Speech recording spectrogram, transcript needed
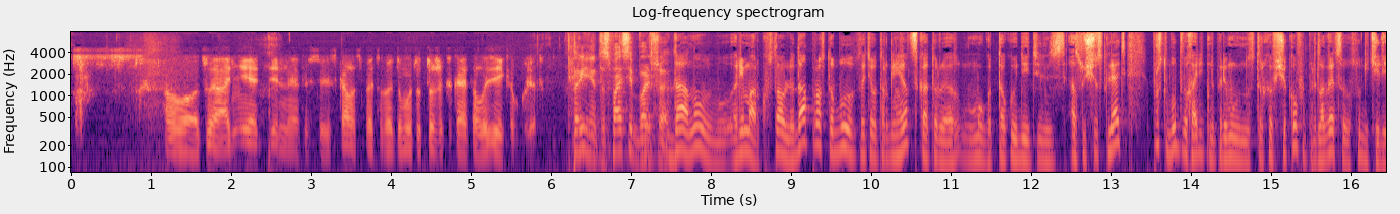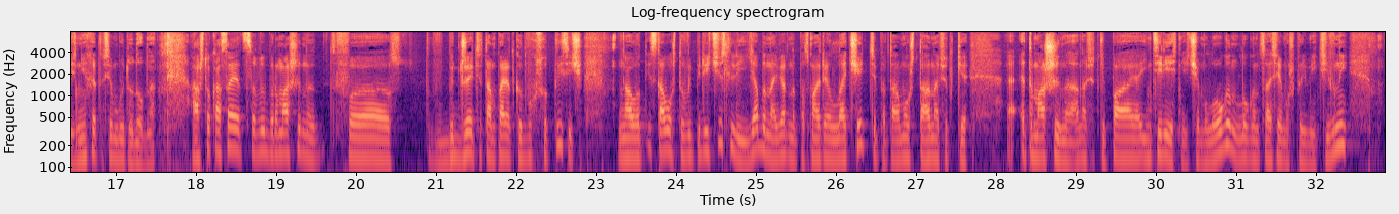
Вот. Они отдельно это все искалось, поэтому я думаю, тут тоже какая-то лазейка будет. Принято, спасибо большое. Да, ну, ремарку ставлю, да, просто будут эти вот организации, которые могут такую деятельность осуществлять, просто будут выходить напрямую на страховщиков и предлагать свои услуги через них, это всем будет удобно. А что касается выбора машины в в бюджете там порядка 200 тысяч. А вот из того, что вы перечислили, я бы, наверное, посмотрел Лачетти, потому что она все-таки, э, эта машина, она все-таки поинтереснее, чем Логан. Логан совсем уж примитивный.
